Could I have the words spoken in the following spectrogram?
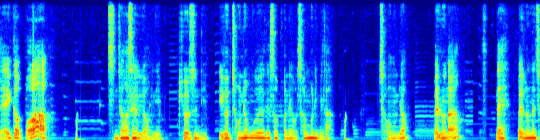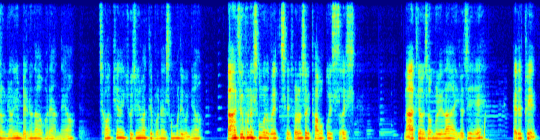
내가 뭐? 진정하세요, 여왕님. 교수님, 이건 정령구역에서 보내온 선물입니다. 정령? 멜로나요? 네, 멜론의 정령인 멜로나가 보내왔네요. 정확히는 교수님한테 보낸 선물이군요. 나한테 보낸 선물은 왜제 저 녀석이 다 먹고 있어, 씨. 나한테 온 선물이라 이거지? 에르핀,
